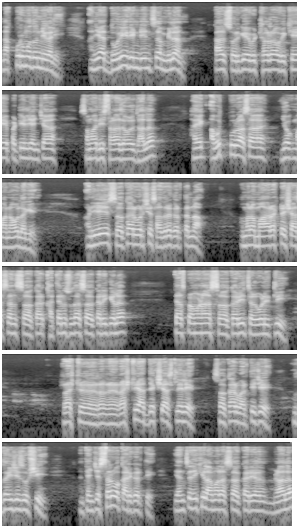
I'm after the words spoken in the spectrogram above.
नागपूरमधून निघाली. आणि या दोन्ही दिंडींचं मिलन काल स्वर्गीय विठ्ठलराव विखे पाटील यांच्या समाधीस्थळाजवळ झालं. हा एक अभूतपूर्व असा योग मानावा लागेल. आणि हे सहकार वर्ष साजरं करताना आम्हाला महाराष्ट्र शासन सहकार खात्यानं सुद्धा सहकार्य केलं. त्याचप्रमाणे सहकारी चळवळीतली राष्ट्र रा- राष्ट्रीय अध्यक्ष असलेले सहकार भारतीचे उदयजी जोशी आणि त्यांचे सर्व कार्यकर्ते यांचं देखील आम्हाला सहकार्य मिळालं.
